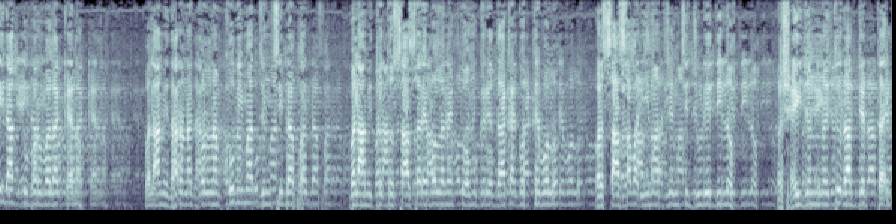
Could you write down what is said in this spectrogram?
এই রাত দুপুর বেলা কেন? বলে, আমি ধারণা করলাম, খুব ইমার্জেন্সি ব্যাপার। বলে, আমি তো তো সাসারে বললাম, একটু অমুকের দেখা করতে বলো। বলে সাস আবার ইমার্জেন্সি জুড়ে দিল। সেই জন্যই তো দেড়টায়।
